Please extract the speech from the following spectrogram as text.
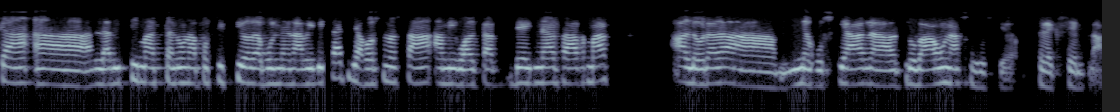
que eh, la víctima està en una posició de vulnerabilitat i llavors no està amb igualtat d'eines, d'armes a l'hora de negociar, de trobar una solució, per exemple.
